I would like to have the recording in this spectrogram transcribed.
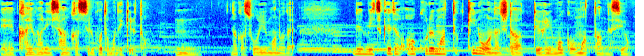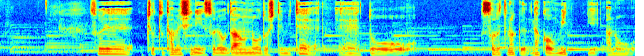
えー、会話に参加することもできると、うん、なんかそういうもので。で見つけてあこれ全く機能同じだっていうふうに僕思ったんですよ。それでちょっと試しにそれをダウンロードしてみてえっ、ー、とそれとなく中を見あの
